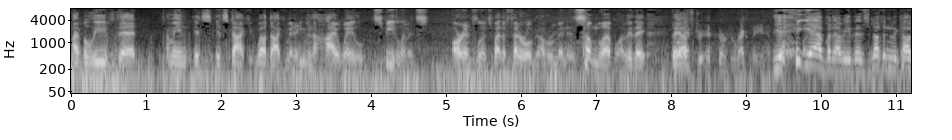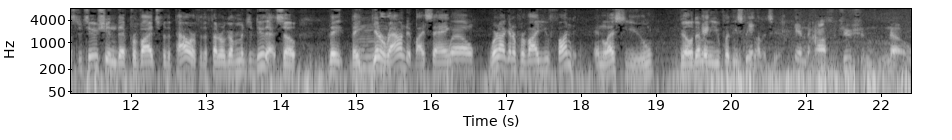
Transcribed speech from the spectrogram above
I believe that. I mean, it's it's docu- well documented. Even the highway speed limits are influenced by the federal government at some level. I mean, they they. well, are- they're directly. yeah, yeah, but I mean, there's nothing in the Constitution that provides for the power for the federal government to do that. So they they get mm. around it by saying, Well- we're not going to provide you funding unless you build them and you put these speed limits here." In the Constitution, no,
